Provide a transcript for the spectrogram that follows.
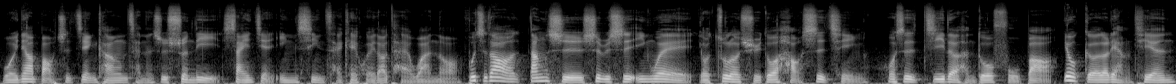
我一定要保持健。健康才能是顺利筛检阴性，才可以回到台湾哦。不知道当时是不是因为有做了许多好事情，或是积了很多福报。又隔了两天，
